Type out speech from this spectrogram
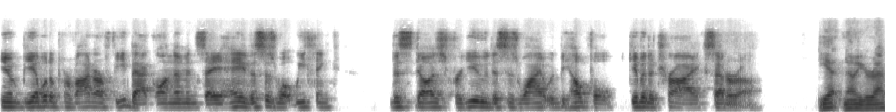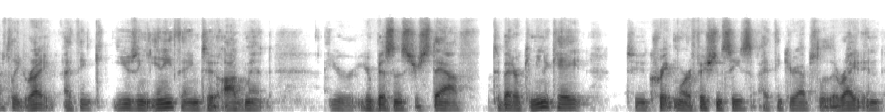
you know be able to provide our feedback on them and say hey this is what we think this does for you this is why it would be helpful. Give it a try etc yeah no you're absolutely right. I think using anything to augment your your business your staff to better communicate to create more efficiencies i think you're absolutely right. And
